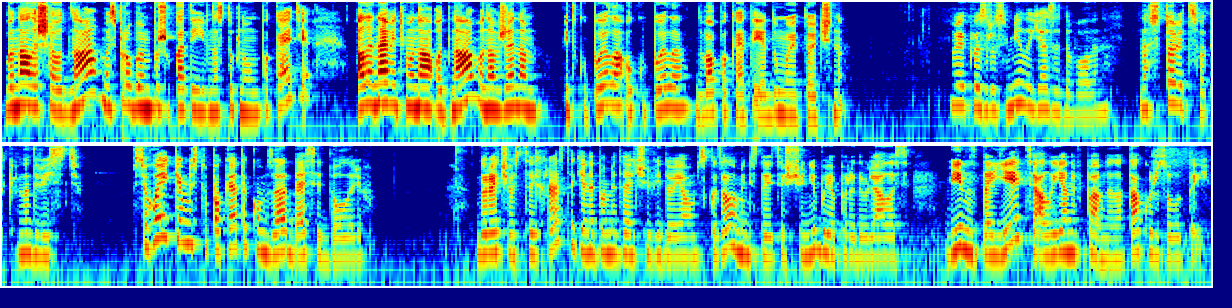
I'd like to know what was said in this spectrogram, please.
Вона лише одна. Ми спробуємо пошукати її в наступному пакеті. Але навіть вона одна, вона вже нам підкупила, окупила два пакети, я думаю, точно. Ну, як ви зрозуміли, я задоволена. На 100%, на 200. Всього якимось то пакетиком за 10 доларів. До речі, ось цей хрестик, я не пам'ятаю, чи відео я вам сказала, мені здається, що ні, бо я передивлялась. Він здається, але я не впевнена, також золотий.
